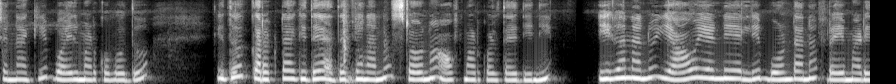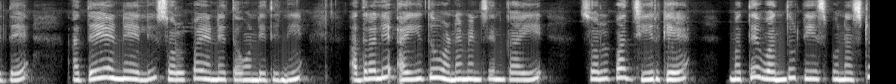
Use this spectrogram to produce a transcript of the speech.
ಚೆನ್ನಾಗಿ ಬಾಯ್ಲ್ ಮಾಡ್ಕೋಬೋದು. ಇದು ಕರೆಕ್ಟಾಗಿದೆ ಅದಕ್ಕೆ ನಾನು ಸ್ಟವ್ನ ಆಫ್ ಮಾಡ್ಕೊಳ್ತಾ ಇದ್ದೀನಿ. ಈಗ ನಾನು ಯಾವ ಎಣ್ಣೆಯಲ್ಲಿ ಬೋಂಡಾನ ಫ್ರೈ ಮಾಡಿದ್ದೆ, ಅದೇ ಎಣ್ಣೆಯಲ್ಲಿ ಸ್ವಲ್ಪ ಎಣ್ಣೆ ತೊಗೊಂಡಿದ್ದೀನಿ. ಅದರಲ್ಲಿ ಐದು ಒಣಮೆಣಸಿನ್ಕಾಯಿ, ಸ್ವಲ್ಪ ಜೀರಿಗೆ ಮತ್ತು ಒಂದು ಟೀ ಸ್ಪೂನಷ್ಟು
